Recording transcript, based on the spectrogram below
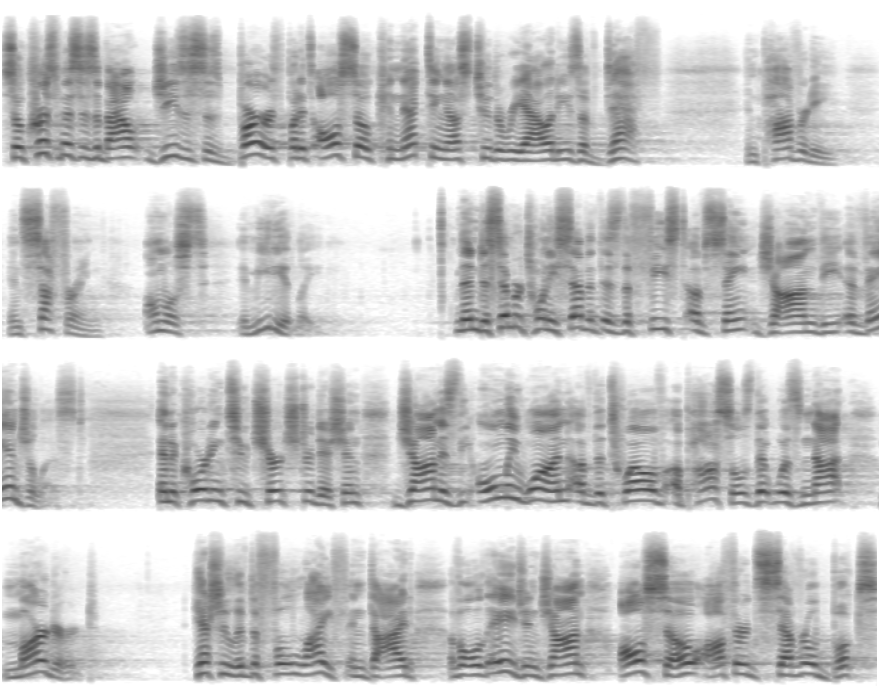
So Christmas is about Jesus' birth, but it's also connecting us to the realities of death and poverty and suffering almost immediately. Then December 27th is the feast of St. John the Evangelist. And according to church tradition, John is the only one of the 12 apostles that was not martyred. He actually lived a full life and died of old age. And John also authored several books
